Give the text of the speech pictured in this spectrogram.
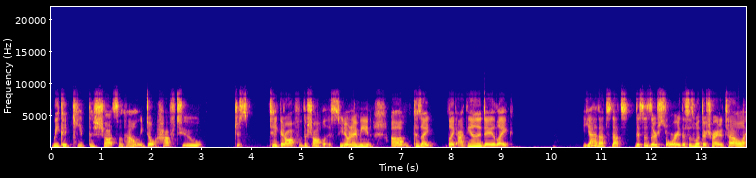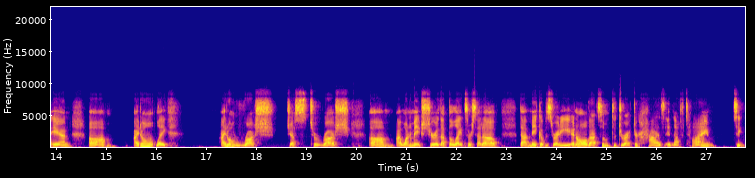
we could keep the shot somehow and we don't have to just take it off of the shot list? You know what i mean? Um because i like at the end of the day like yeah that's that's this is their story. This is what they're trying to tell. And um i don't like i don't rush just to rush. Um, I want to make sure that the lights are set up, that makeup is ready, and all that. So the director has enough time to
